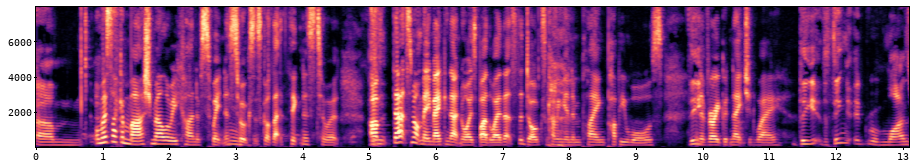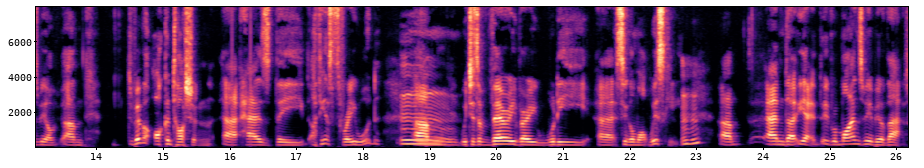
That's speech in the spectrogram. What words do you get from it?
Um, Almost like a marshmallowy kind of sweetness to it because it's got that thickness to it. Um, that's not me making that noise, by the way. That's the dogs coming in and playing puppy wars The- in a very good natured way. the the thing it reminds me of. Um, remember Auchentoshan uh, has the I think it's three wood, um, which is a very very woody uh, single malt whiskey, um, and uh, yeah, it, it reminds me a bit of that.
